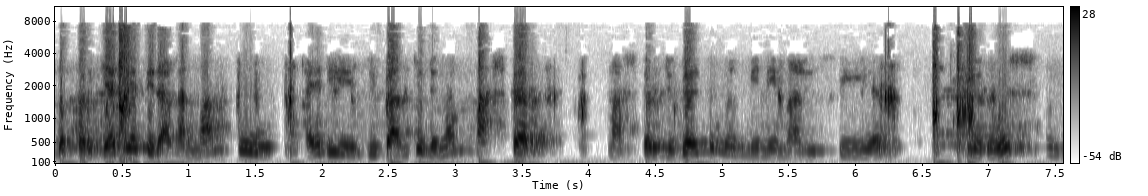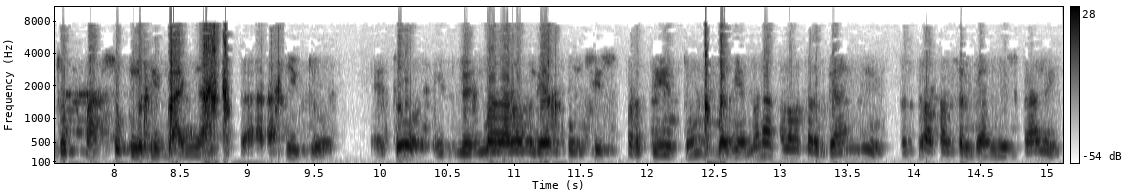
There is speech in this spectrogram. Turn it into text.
bekerja dia tidak akan mampu. Makanya dibantu dengan masker. Masker juga itu meminimalisir virus untuk masuk lebih banyak ke arah hidung. Itu kalau melihat fungsi seperti itu, bagaimana kalau terganggu? Tentu akan terganggu sekali.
